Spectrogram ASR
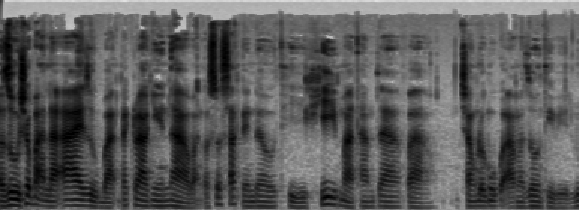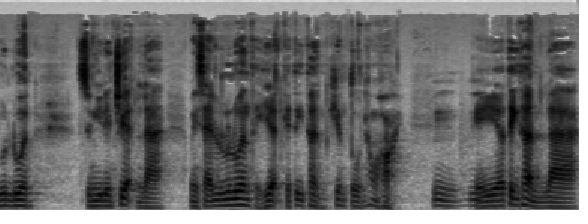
uh, dù cho bạn là ai dù bạn background như thế nào bạn có xuất sắc đến đâu thì khi mà tham gia vào trong đội ngũ của Amazon thì luôn luôn suy nghĩ đến chuyện là mình sẽ luôn luôn thể hiện cái tinh thần khiêm tốn học hỏi ừ, ừ. cái tinh thần là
